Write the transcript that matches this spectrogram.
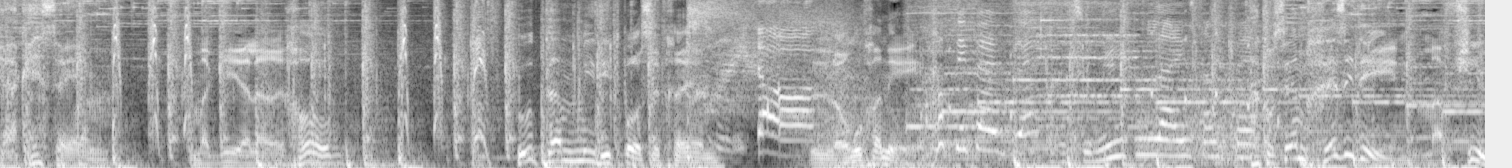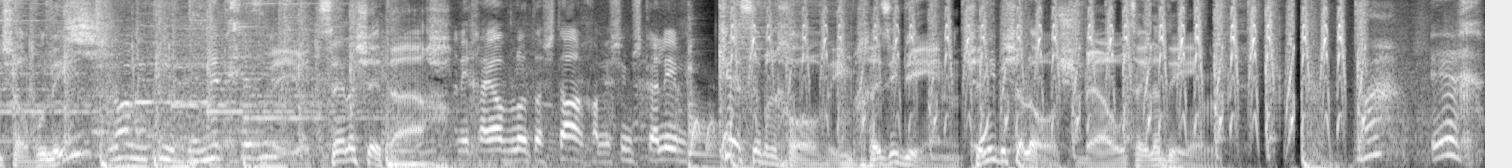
כשהקסם מגיע לרחוב, הוא תמיד יתפוס אתכם לא מוכנים. איך עשית את זה? רציני? אולי ספר. הקוסם חזי דין מפשיל שרוולים לא אמיתי, באמת חזי? ויוצא לשטח. אני חייב לו את השטר, 50 שקלים. קסם רחוב עם חזי דין, שני בשלוש בערוץ הילדים. מה? איך?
